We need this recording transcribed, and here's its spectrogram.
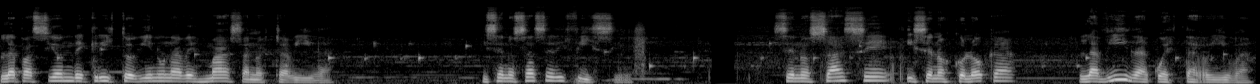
la pasión de Cristo viene una vez más a nuestra vida y se nos hace difícil, se nos hace y se nos coloca la vida cuesta arriba.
